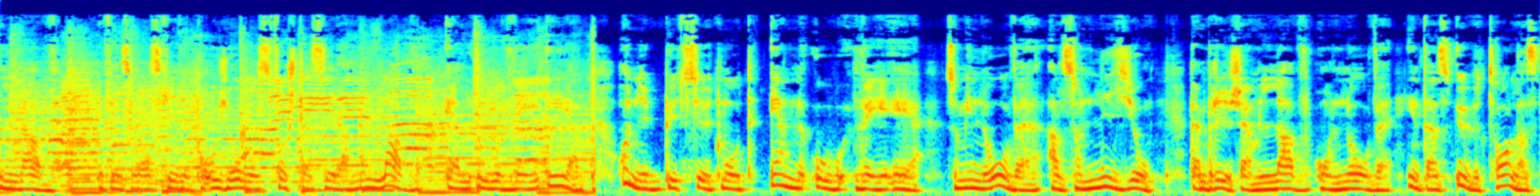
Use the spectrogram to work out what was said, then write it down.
Love. Det finns idag skrivet på Ojogos första sida, men Love, L-O-V-E, har nu bytts ut mot nove, som i Nove, alltså nio. Vem bryr sig om Love och Nove inte ens uttalas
